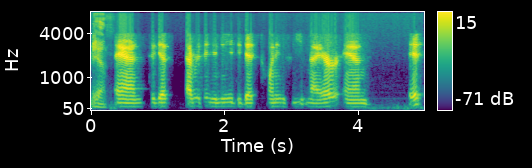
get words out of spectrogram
Yeah. And to get everything you need to get 20 feet in the air. And it,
